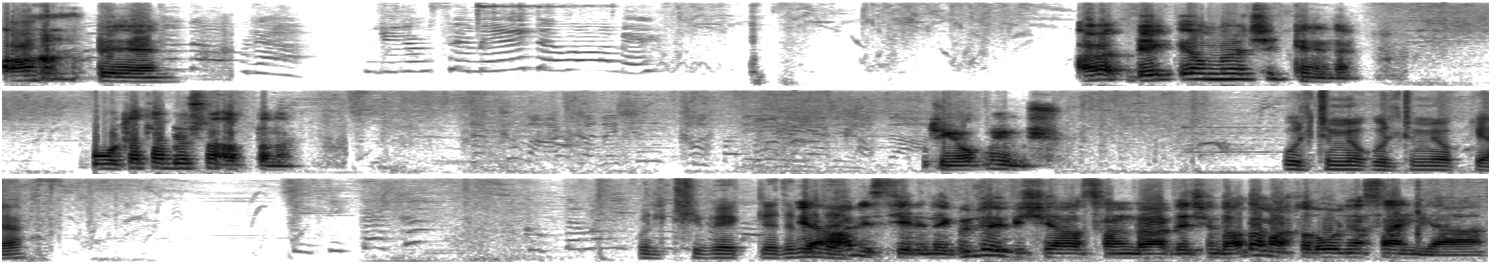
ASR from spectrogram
Ah be. Davra. Gülümsemeye devam et. Evet bekle onları çık kendine. Orta tablosuna at bana. Bütün yok muymuş? Ultim yok ultim yok ya. Ultiyi bekledim Ya de. Alice yerine güzel bir şey alsan kardeşim de adam akıllı oynasan ya.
